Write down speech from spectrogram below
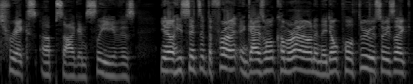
tricks up Sagan's sleeve. Is you know he sits at the front and guys won't come around and they don't pull through. So he's like,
